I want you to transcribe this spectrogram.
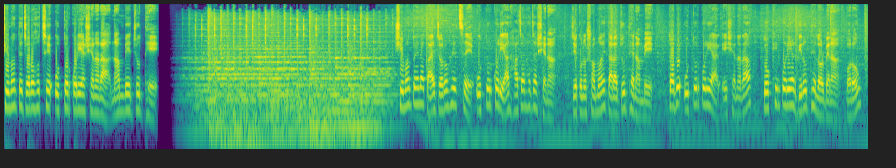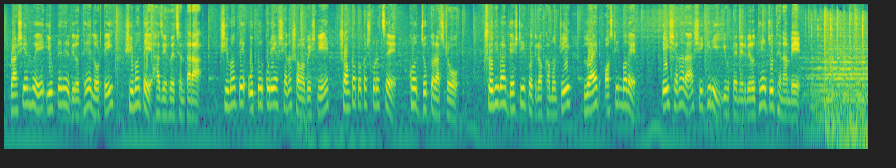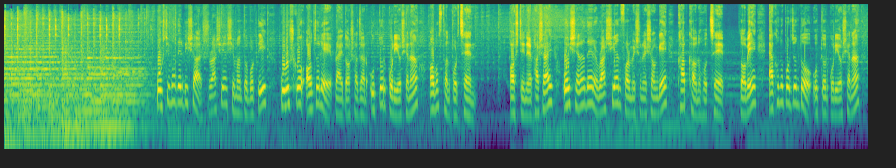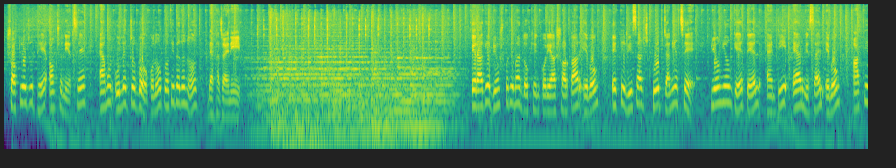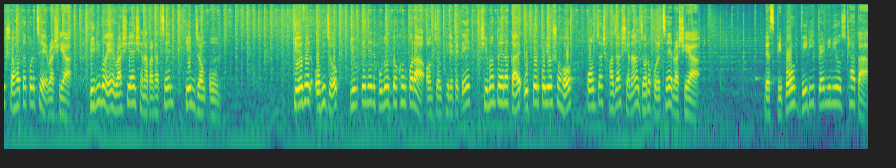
সীমান্তে জড়ো হচ্ছে উত্তর কোরিয়ার সেনারা, নামবে যুদ্ধে। সীমান্ত এলাকায় জড়ো হয়েছে উত্তর কোরিয়ার হাজার হাজার সেনা। যে কোনো সময় তারা যুদ্ধে নামবে। তবে উত্তর কোরিয়ার এই সেনারা দক্ষিণ কোরিয়ার বিরুদ্ধে লড়বে না, বরং রাশিয়ার হয়ে ইউক্রেনের বিরুদ্ধে লড়তেই সীমান্তে হাজির হয়েছেন তারা। সীমান্তে উত্তর কোরিয়ার সেনা সমাবেশ নিয়ে শঙ্কা প্রকাশ করেছে খোদ যুক্তরাষ্ট্র শনিবার দেশটির প্রতিরক্ষামন্ত্রী লয়েড অস্টিন বলেন, এই সেনারা শিগগিরই ইউক্রেনের বিরুদ্ধে যুদ্ধে নামবে। পশ্চিমাদের বিশ্বাস, রাশিয়ার সীমান্তবর্তী কুরস্ক অঞ্চলে প্রায় দশ হাজার উত্তর কোরীয় সেনা অবস্থান করছেন। অস্টিনের ভাষায়, ওই সেনাদের রাশিয়ান ফরমেশনের সঙ্গে খাপ খাওয়ানো হচ্ছে। তবে এখনও পর্যন্ত উত্তর কোরীয় সেনা সক্রিয় যুদ্ধে অংশ নিয়েছে, এমন উল্লেখযোগ্য কোনো প্রতিবেদনও দেখা যায়নি। এর আগে বৃহস্পতিবার দক্ষিণ কোরিয়ার সরকার এবং একটি রিসার্চ গ্রুপ জানিয়েছে, পিয়ংইয়ংকে তেল, অ্যান্টি এয়ার মিসাইল এবং আর্থিক সহায়তা করেছে রাশিয়া। বিনিময়ে রাশিয়ায় সেনা পাঠাচ্ছেন কিম জং উন কিয়েভের অভিযোগ, ইউক্রেনের পুনর্দখল করা অঞ্চল ফিরে পেতে সীমান্ত এলাকায় উত্তর কোরিয়া সহ পঞ্চাশ হাজার সেনা জড়ো করেছে Russia. Desk report BD trendy news, Dhaka.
